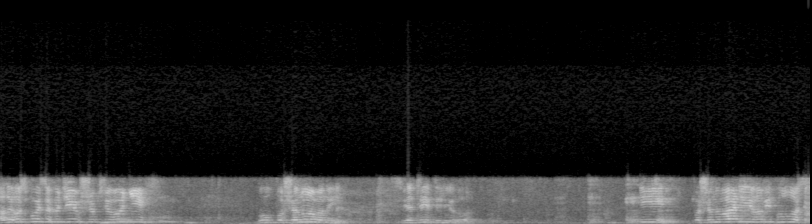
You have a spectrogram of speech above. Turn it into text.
Але Господь захотів, щоб сьогодні був пошанований святитель Його. І пошанування його відбулося.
